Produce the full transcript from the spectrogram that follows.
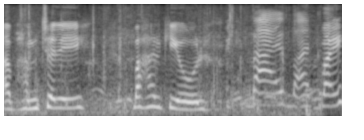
अब हम चले बाहर की ओर। बाय बाय बाय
